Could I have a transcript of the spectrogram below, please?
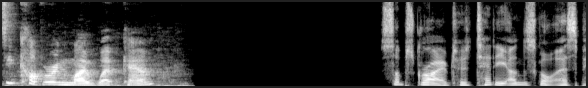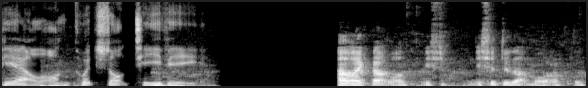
Is he covering my webcam? Subscribe to Tedi underscore SPL on twitch.tv. I like that one. You should you should do that more often.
